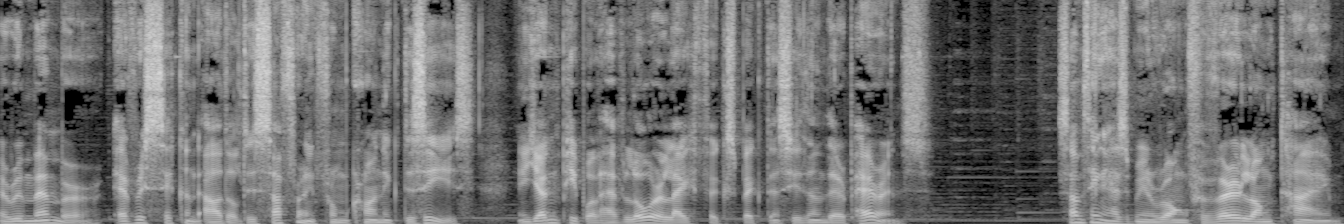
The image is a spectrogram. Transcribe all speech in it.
And remember, every second adult is suffering from chronic disease, and young people have lower life expectancy than their parents. Something has been wrong for a very long time,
